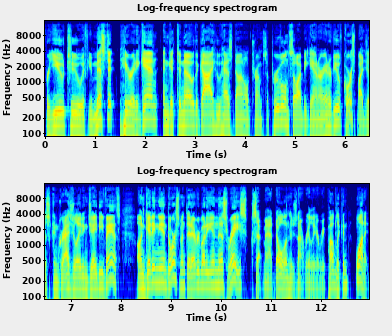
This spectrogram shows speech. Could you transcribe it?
for you to, if you missed it, hear it again and get to know the guy who has Donald Trump's approval. And so I began our interview, of course, by just congratulating J.D. Vance on getting the endorsement that everybody in this race, except Matt Dolan, who's not really a Republican, wanted.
